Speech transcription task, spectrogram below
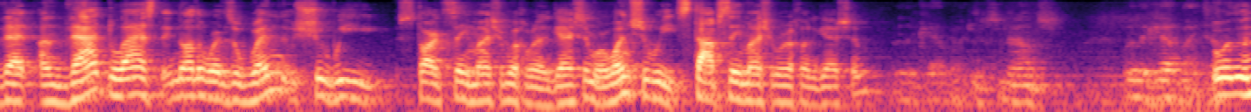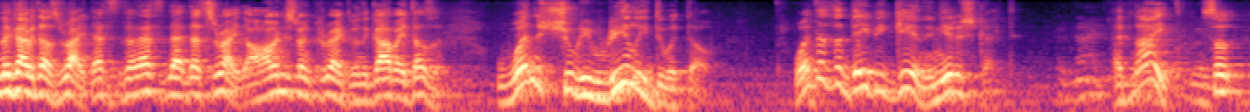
That on that last, in other words, when should we start saying Mashim Ruch Geshem, or when should we stop saying Mashim Ruch Geshem? When the Gabbai tells When the Gabbai tells right, that's that's that, that's right, 100 percent correct. When the Gabbai tells it, when should we really do it though? When does the day begin in Yiddishkeit? At night. At night. So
